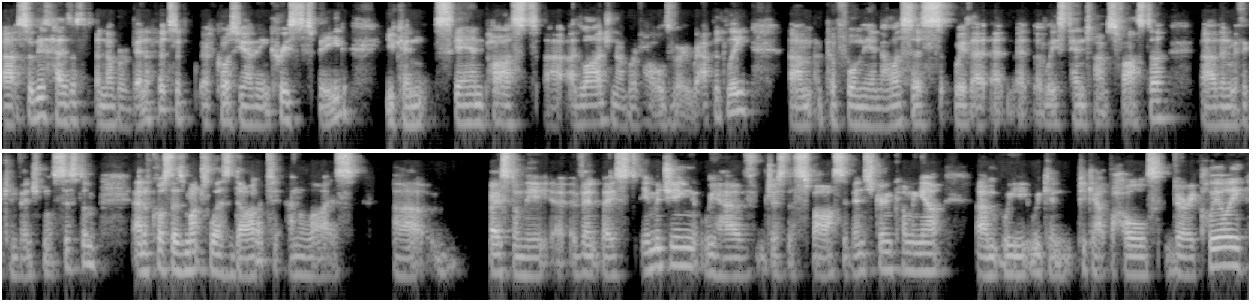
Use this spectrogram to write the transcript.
Uh, so this has a, number of benefits. Of, of, course, you have increased speed. You can scan past uh, a large number of holes very rapidly um, and perform the analysis with at, at, at least 10 times faster uh, than with a conventional system. And of course, there's much less data to analyze. Uh, based on the uh, event-based imaging, we have just the sparse event stream coming out. Um, we, we can pick out the holes very clearly.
